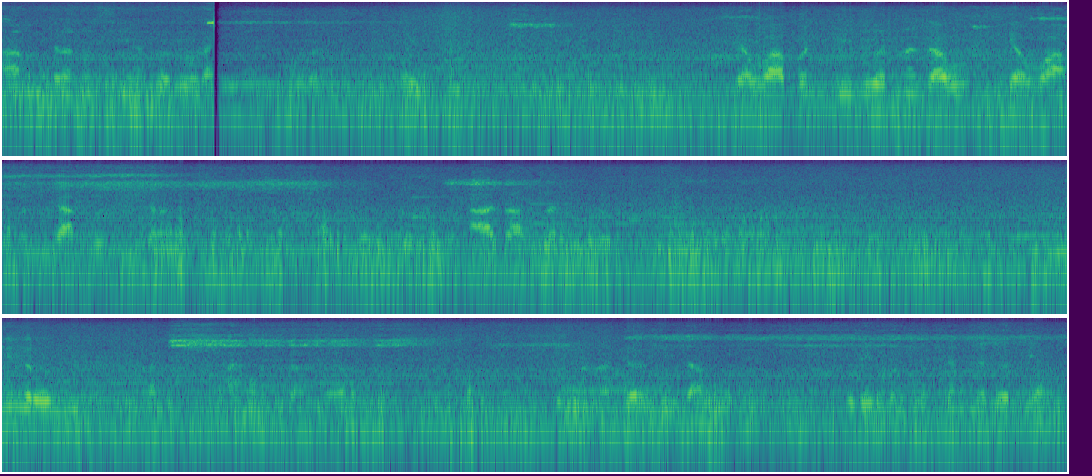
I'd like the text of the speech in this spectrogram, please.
हा मित्रांनो सिंहगड रोड आहे. जेव्हा आपण ब्रिजवरनं जाऊ तेव्हा आपण दाखवू मित्रांनो आज आपला रोड. तुम्हाला गर्दी दाखवतो. पुढे पण प्रचंड गर्दी आहे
